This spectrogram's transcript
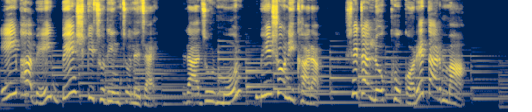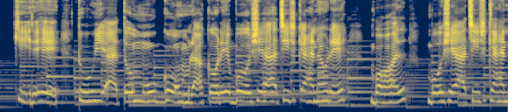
এইভাবেই বেশ কিছুদিন চলে যায়। রাজুর মন ভীষণই খারাপ। সেটা লক্ষ্য করে তার মা। কিরে তুই এত মুখ গোমরা করে বসে আছিস কেন রে? বল বসে আছিস কেন?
